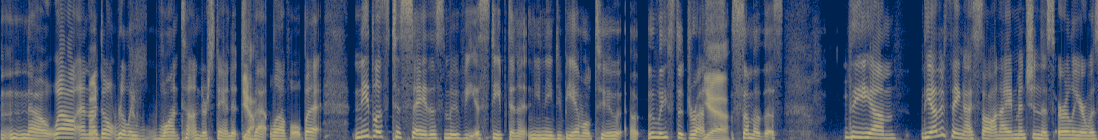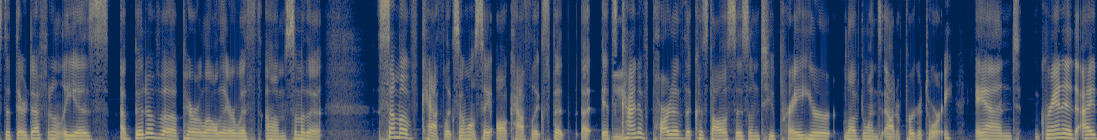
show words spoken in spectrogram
no, well, and I don't really want to understand it to Yeah. that level. But needless to say, this movie is steeped in it, and you need to be able to uh, at least address Yeah. some of this. The um the other thing I saw, and I had mentioned this earlier, was that there definitely is a bit of a parallel there with um, some of the some of Catholics. I won't say all Catholics, but uh, it's kind of part of the Catholicism to pray your loved ones out of purgatory. And granted, I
